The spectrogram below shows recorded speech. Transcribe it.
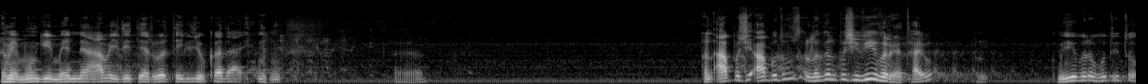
હવે મૂંગી મેનને આવી રીતે રોતી ગયું કદાય અને આ પછી આ બધું લગ્ન પછી વી વરે થાય હો. વી વરે સુધી તો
